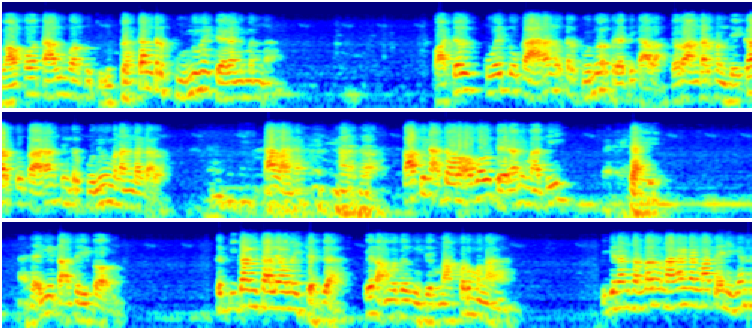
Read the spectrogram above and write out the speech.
wa qatalu wa kutilu. Bahkan terbunuh darani menang. Padahal kue tukaran untuk terbunuh berarti kalah. Cara antar pendekar tukaran sing terbunuh menang tak kalah. Kalah kan? Tapi nak cara Allah darani mati syahid. Nah, saya tak cerita. Ketika misalnya oleh ijazah, dia nak mau izin menakor menang. Pikiran sampai menangan kan mata ini kan.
